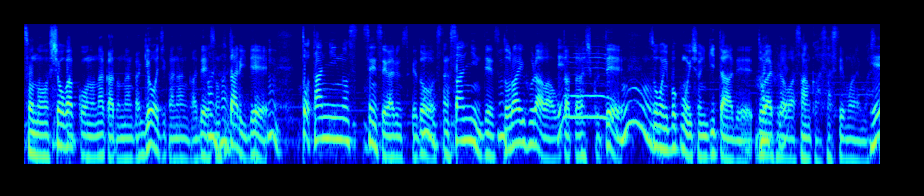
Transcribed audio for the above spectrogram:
その小学校の中のなんか行事かなんかで、その2人で、うん。と担任の先生がいるんですけど、うん。なんか3人でドライフラワーを歌ったらしくて、そこに僕も一緒にギターでドライフラワー参加させてもらいました、へ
